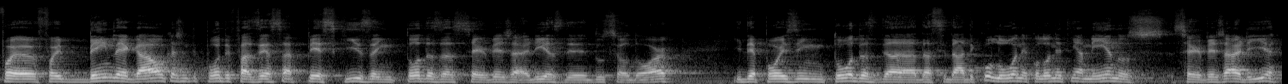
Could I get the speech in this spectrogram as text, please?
foi, foi bem legal que a gente pôde fazer essa pesquisa em todas as cervejarias de Düsseldorf e depois em todas da, da cidade de Colônia. Colônia tinha menos cervejaria.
